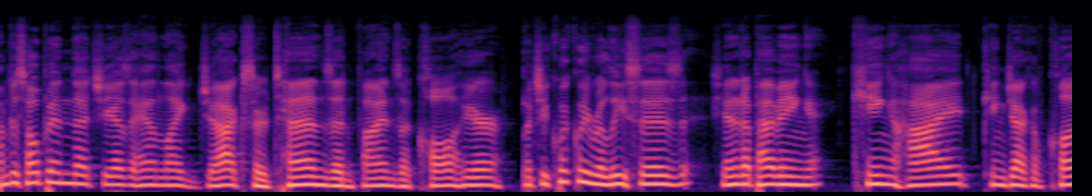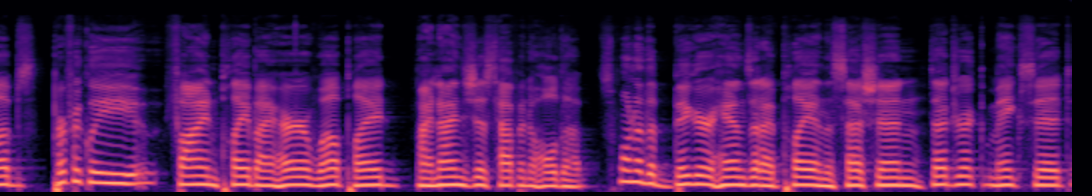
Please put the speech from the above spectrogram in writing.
I'm just hoping that she has a hand like jacks or tens and finds a call here. But she quickly releases. She ended up having king high, king jack of clubs. Perfectly fine play by her, well played. My nines just happen to hold up. It's one of the bigger hands that I play in the session. Cedric makes it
